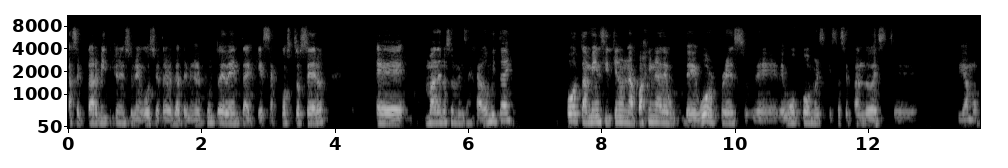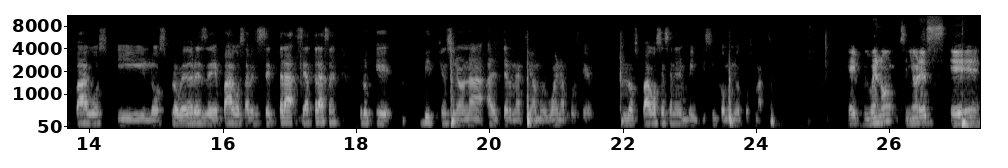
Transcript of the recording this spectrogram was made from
aceptar Bitcoin en su negocio a través de la terminal punto de venta, que es a costo cero, eh, mándenos un mensaje a Domitai o también si tiene una página de, WordPress, de, WooCommerce que está aceptando, este, digamos, pagos y los proveedores de pagos a veces se, se atrasan, creo que Bitcoin sería una alternativa muy buena porque los pagos se hacen en 25 minutos máximo. Ok, pues bueno, señores, eh,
